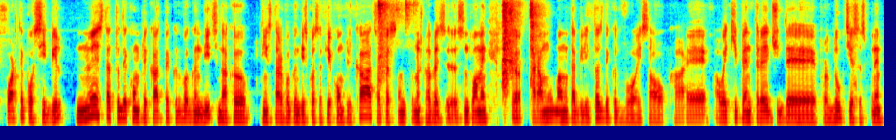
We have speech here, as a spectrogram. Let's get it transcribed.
foarte posibil nu este atât de complicat pe cât vă gândiți, dacă din start vă gândiți că o să fie complicat sau că sunt, nu știu, aveți, sunt oameni uh, care au mult mai multe abilități decât voi sau care au echipe întregi de producție, să spunem.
